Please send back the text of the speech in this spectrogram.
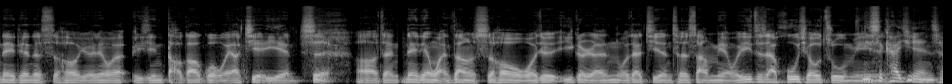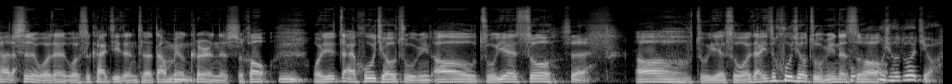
那天的时候，有一天我已经祷告过，我要戒烟。是啊、在那天晚上的时候，我就一个人，我在计程车上面，我一直在呼求主名。你是开计程车的？是我在我是开计程车，当没有客人的时候，嗯我就在呼求主名。哦，主耶稣，是。哦，主耶稣，我在一直呼求主名的时候呼，求多久啊？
